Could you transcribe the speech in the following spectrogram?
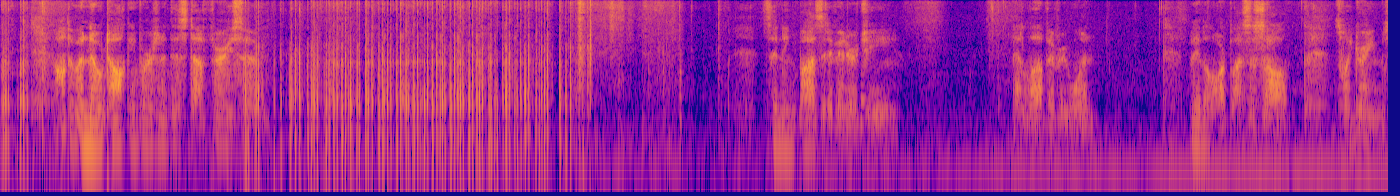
But I'll do a no talking version of this stuff very soon. Sending positive energy and love, everyone. May the Lord bless us all. Sweet dreams.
